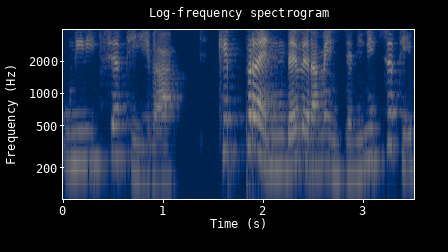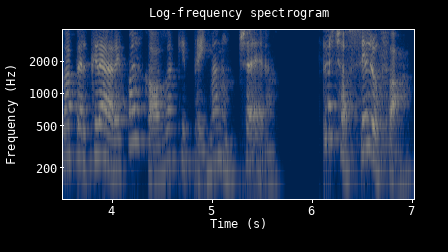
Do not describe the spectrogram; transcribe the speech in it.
un'iniziativa, che prende veramente l'iniziativa per creare qualcosa che prima non c'era. Perciò se lo fa,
